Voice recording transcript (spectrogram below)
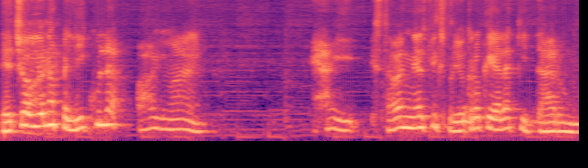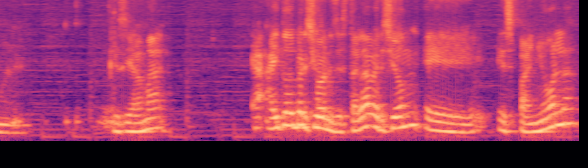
De hecho, había una película, ay, ay, estaba en Netflix, pero yo creo que ya la quitaron, mae, que se llama, hay dos versiones, está la versión eh, española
